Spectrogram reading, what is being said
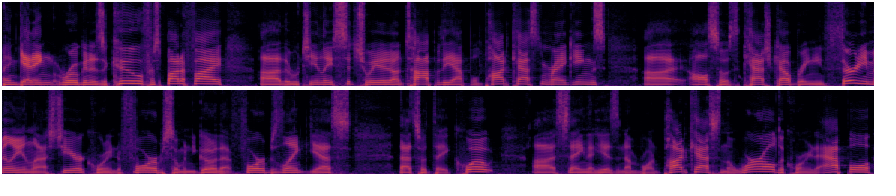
and getting Rogan as a coup for Spotify. Uh, they're routinely situated on top of the Apple podcasting rankings. Uh, also, as a cash cow, bringing 30 million last year, according to Forbes. So when you go to that Forbes link, yes, that's what they quote, uh, saying that he has the number one podcast in the world, according to Apple,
